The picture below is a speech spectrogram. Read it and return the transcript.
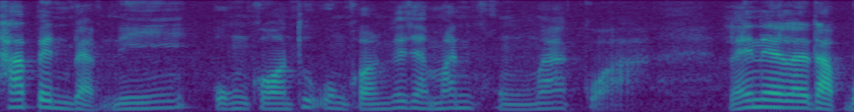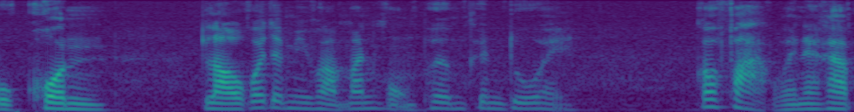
ถ้าเป็นแบบนี้องค์กรทุกองค์กรก็จะมั่นคงมากกว่า และในระดับบุคคล เราก็จะมีความมั่นคงเพิ่มขึ้นด้วย ก็ฝากไว้นะครับ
